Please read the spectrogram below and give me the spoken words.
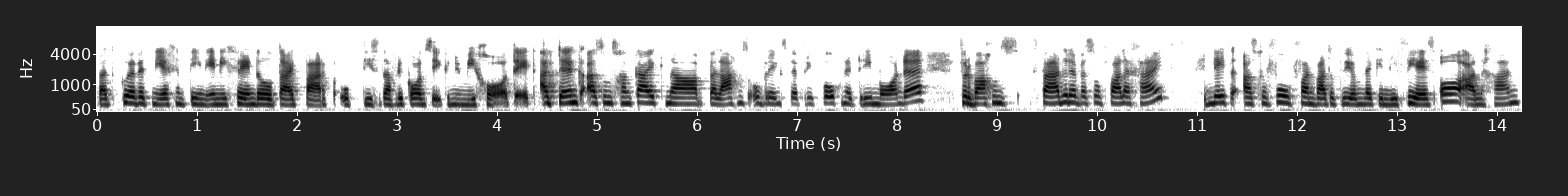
wat COVID-19 en die Grendel tydperk op die Suid-Afrikaanse ekonomie gehad het. Ek dink as ons gaan kyk na beleggingsopbrengste vir die volgende 3 maande, verwag ons verdere wisselvalligheid net as gevolg van wat op die oomblik in die FSA aangaan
